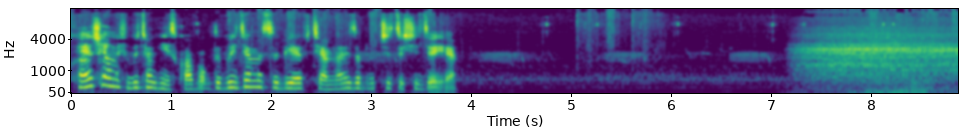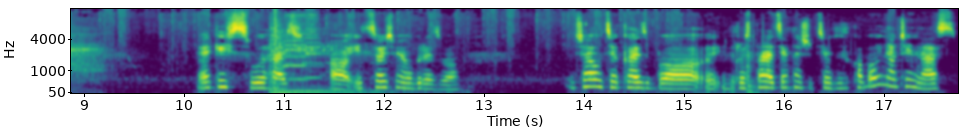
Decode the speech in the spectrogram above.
Koniecznie musi być ognisko, bo gdy wyjdziemy sobie w ciemno i zobaczycie, co się dzieje. Jakieś słychać. O, i coś mnie ugryzło. Trzeba uciekać, bo y, rozpalać jak najszybciej ognisko, bo inaczej nas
